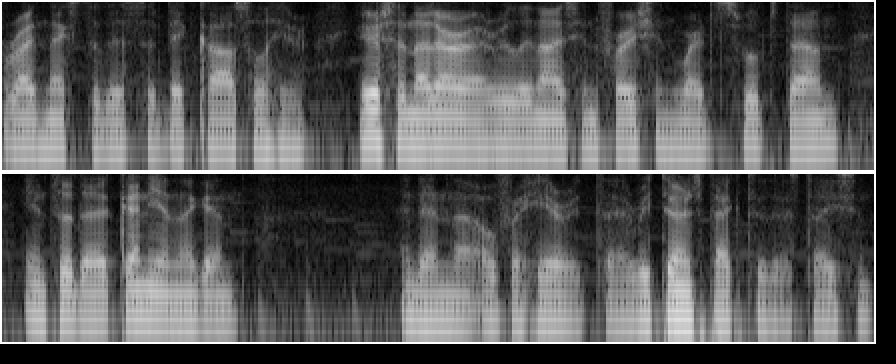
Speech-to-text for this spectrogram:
right next to this big castle here. Here's another really nice inversion where it swoops down into the canyon again. And then over here it returns back to the station.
